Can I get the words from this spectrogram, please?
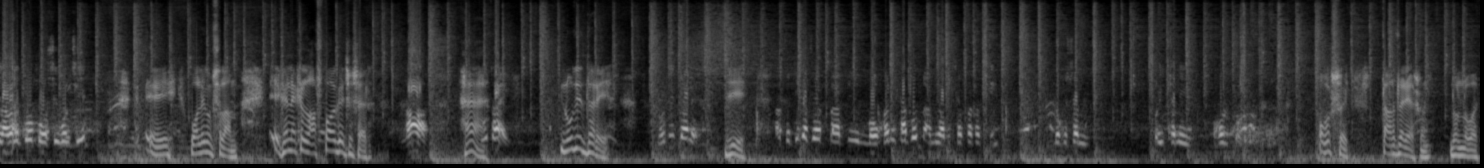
হ্যালো সালামালাইকুম বলছি। এই ওয়ালাইকুম সালাম। এখানে একটা লাশ পাওয়া গেছে স্যার। হ্যাঁ। হ্যাঁ। কোথায়? নদীর ধারে। নদীর ধারে? জি। আচ্ছা ঠিক আছে আপনি ওখানে থাকুন আমি অফিসার পাঠাচ্ছি। লোকেশন ওইখানে হোল্ড করুন অবশ্যই। তাড়াতাড়ি আসুন। ধন্যবাদ।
